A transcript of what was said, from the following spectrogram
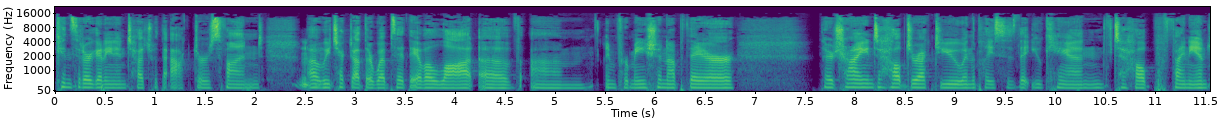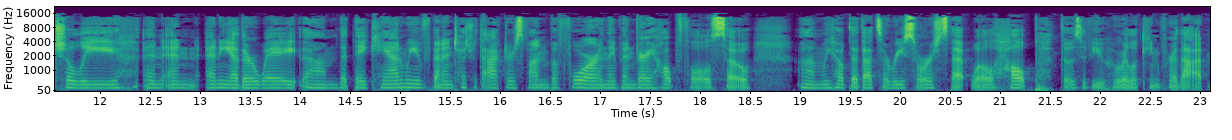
consider getting in touch with the Actors Fund. Uh, we checked out their website. They have a lot of um, information up there. They're trying to help direct you in the places that you can to help financially and, and any other way um, that they can. We've been in touch with Actors Fund before and they've been very helpful. So um, we hope that that's a resource that will help those of you who are looking for that.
